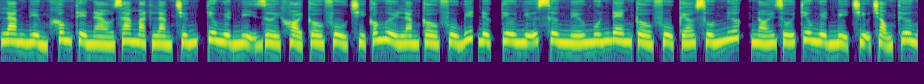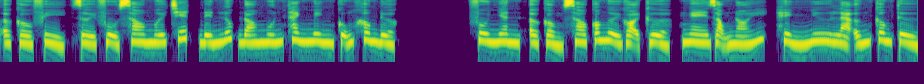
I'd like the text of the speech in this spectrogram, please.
Lam Điểm không thể nào ra mặt làm chứng tiêu nguyệt mị rời khỏi cầu phủ chỉ có người làm cầu phủ biết được tiêu nhữ xương nếu muốn đem cầu phủ kéo xuống nước, nói dối tiêu nguyệt mị chịu trọng thương ở cầu phỉ, rời phủ sau mới chết, đến lúc đó muốn thanh minh cũng không được. Phu nhân, ở cổng sau có người gọi cửa, nghe giọng nói, hình như là ứng công tử.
